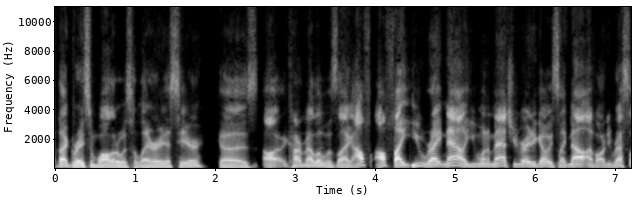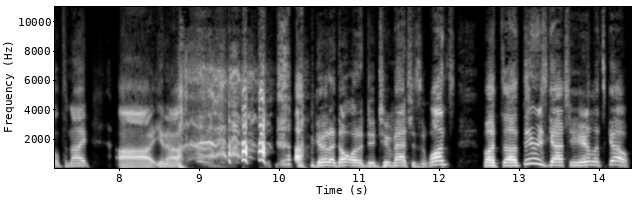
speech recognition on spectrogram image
I thought Grayson Waller was hilarious here because uh, Carmelo was like, "I'll I'll fight you right now. You want a match? You ready to go?" He's like, "No, I've already wrestled tonight. Uh, you know, I'm good. I don't want to do two matches at once, but uh, Theory's got you here. Let's go."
